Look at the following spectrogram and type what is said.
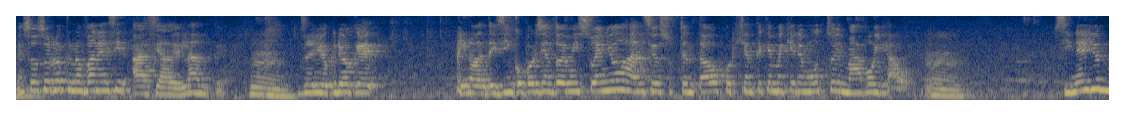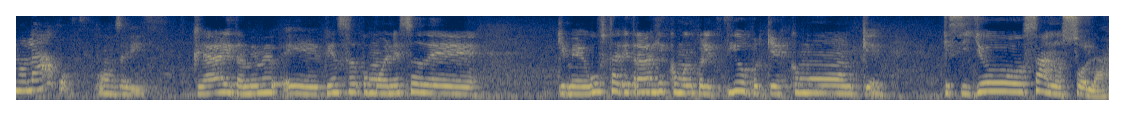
Eso son los que nos van a decir hacia adelante. Entonces yo creo que el 95% de mis sueños han sido sustentados por gente que me quiere mucho y me ha apoyado. Sin ellos no la hago, como se dice. Claro, y también me, eh, pienso como en eso de que me gusta que trabajes como en colectivo porque es como que, que si yo sano sola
